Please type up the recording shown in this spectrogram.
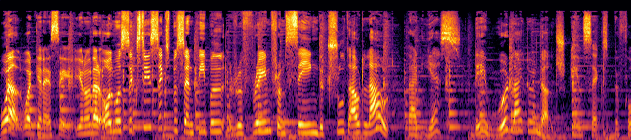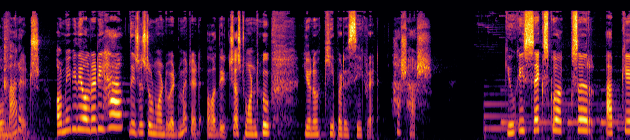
Well, what can I say? You know that almost 66% people refrain from saying the truth out loud that yes, they would like to indulge in sex before marriage. Or maybe they already have, they just don't want to admit it, or they just want to, you know, keep it a secret. Hush, hush. क्योंकि सेक्स को अक्सर आपके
